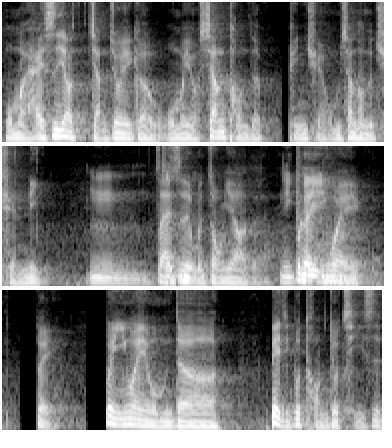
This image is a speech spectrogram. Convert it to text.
我们还是要讲究一个，我们有相同的平权，我们相同的权利，嗯，这才是我们重要的。不你不能因为对，不能因为我们的背景不同你就歧视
